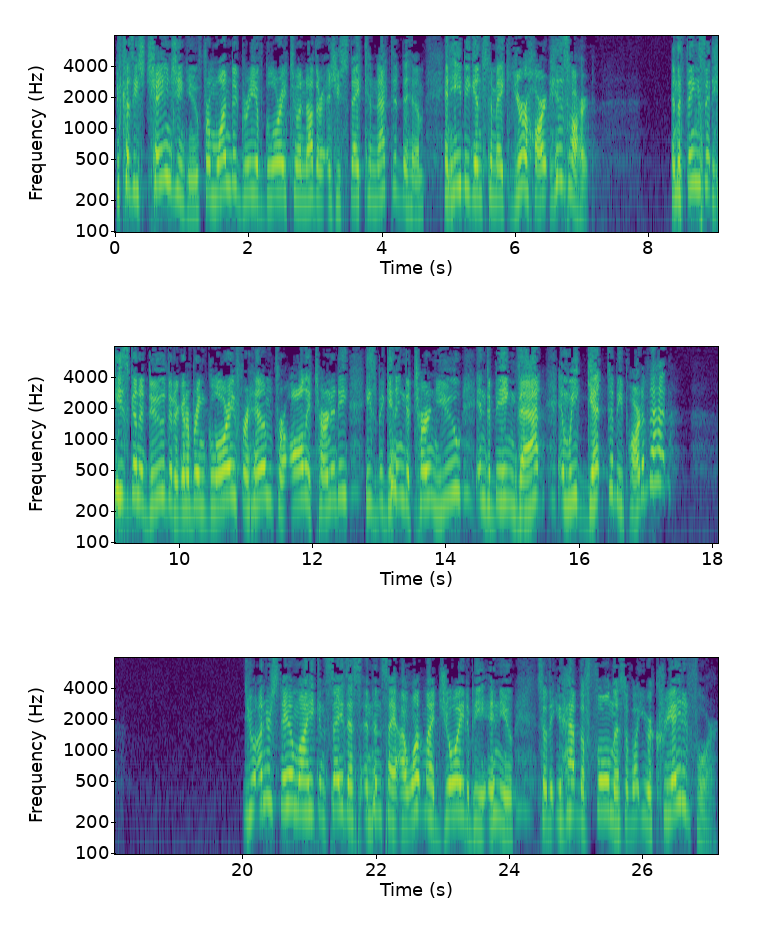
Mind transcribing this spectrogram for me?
Because he's changing you from one degree of glory to another as you stay connected to him and he begins to make your heart his heart. And the things that he's gonna do that are gonna bring glory for him for all eternity, he's beginning to turn you into being that and we get to be part of that? Do you understand why he can say this and then say, I want my joy to be in you so that you have the fullness of what you were created for?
